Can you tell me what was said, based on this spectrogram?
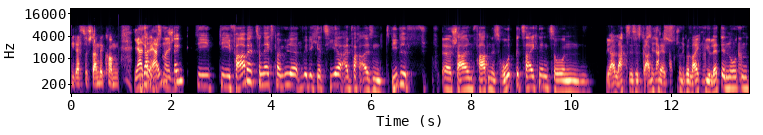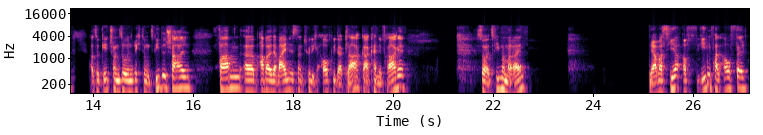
wie das zustande kommt. Ja, also erstmal die, die Farbe zunächst mal würde, würde ich jetzt hier einfach als ein Zwiebelschalenfarbenes Rot bezeichnen. So ein ja, Lachs ist es gar nicht Lachs mehr. Es hat schon so leicht ne? violette Noten. Also geht schon so in Richtung Zwiebelschalen. Farben, äh, aber der Wein ist natürlich auch wieder klar, gar keine Frage. So, jetzt riechen wir mal rein. Ja, was hier auf jeden Fall auffällt,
